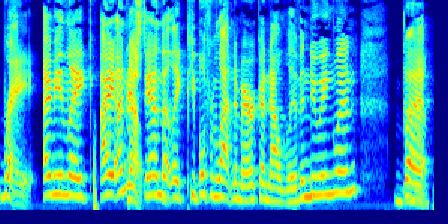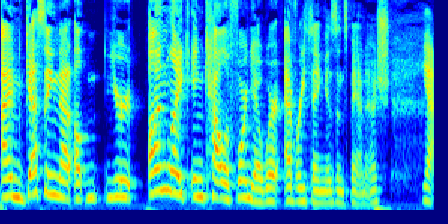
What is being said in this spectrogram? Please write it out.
right. I mean, like, I understand no. that like people from Latin America now live in New England, but uh-huh. I'm guessing that uh, you're unlike in California where everything is in Spanish. Yeah.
